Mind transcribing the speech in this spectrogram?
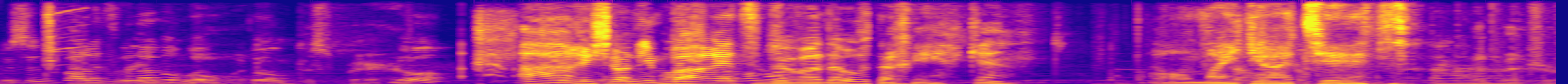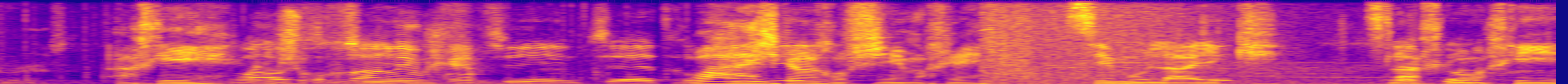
ראשונים בארץ בלאבה מוד, Moment לא? of despair. לא? אה, ראשונים בארץ בוודאות אחי, כן. oh my god צ'אט. Adventurers. אחי. וואו, משוחרר חופשיים, מכם. חופשיים, צ'אט, חופשיים. וואי, אשכרה חופשיים אחי. שימו לייק. הצלחנו אחי.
